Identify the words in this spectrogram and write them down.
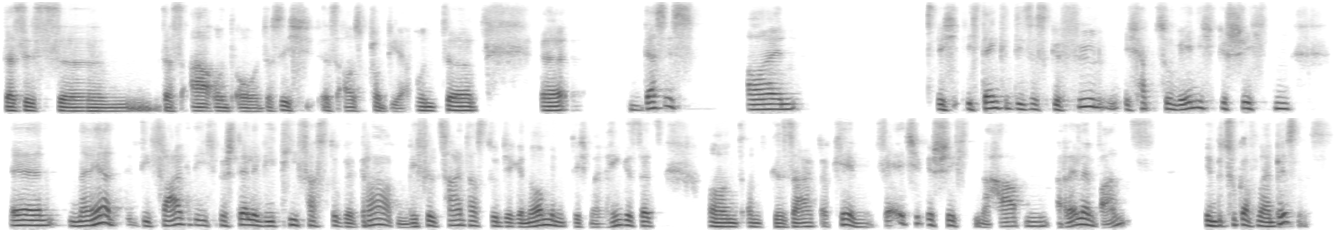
das ist ähm, das A und O, dass ich es ausprobiere. Und äh, äh, das ist ein, ich, ich denke, dieses Gefühl, ich habe zu wenig Geschichten, äh, naja, die Frage, die ich mir stelle, wie tief hast du gegraben? Wie viel Zeit hast du dir genommen, dich mal hingesetzt und, und gesagt, okay, welche Geschichten haben Relevanz in Bezug auf mein Business?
